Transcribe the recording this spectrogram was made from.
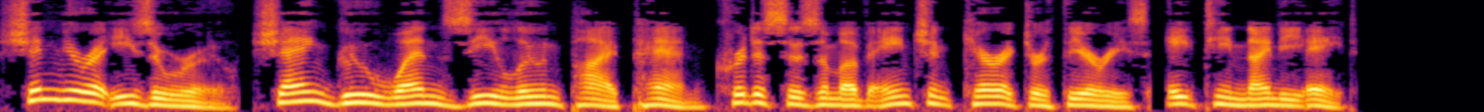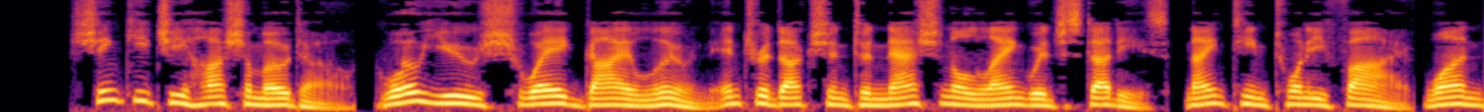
Shinmura Izuru, Shang Gu Wen Zi Lun Pai Pan Criticism of Ancient Character Theories, 1898 Shinkichi Hashimoto, Guo Yu Shui Gai Lun Introduction to National Language Studies, 1925 1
